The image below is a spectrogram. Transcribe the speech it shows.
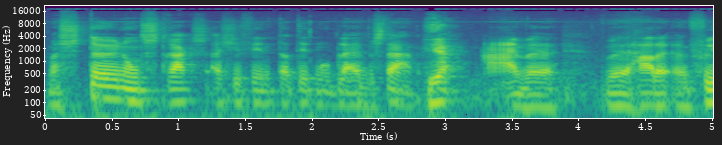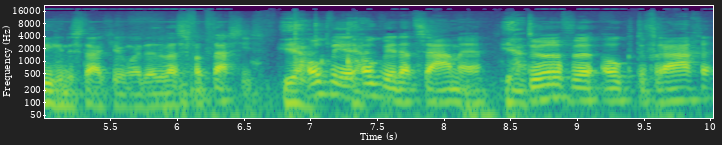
maar steun ons straks als je vindt dat dit moet blijven bestaan. Ja. Ah, en we, we hadden een vliegende start, jongen. Dat was fantastisch. Ja, ook, weer, ja. ook weer dat samen, hè. Ja. Durven ook te vragen,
